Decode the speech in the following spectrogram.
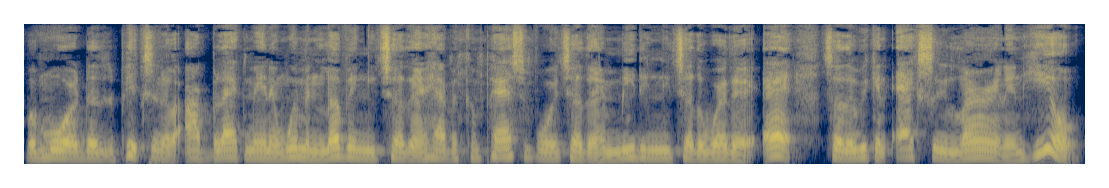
but more the depiction of our black men and women loving each other and having compassion for each other and meeting each other where they're at so that we can actually learn and heal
